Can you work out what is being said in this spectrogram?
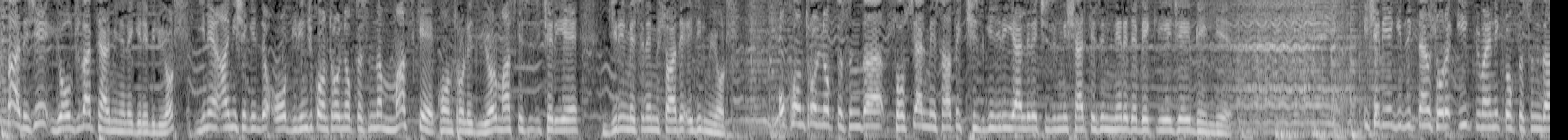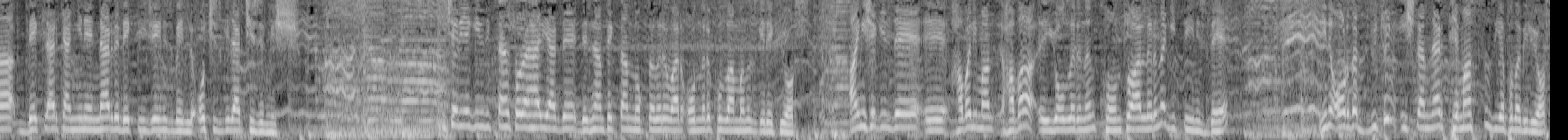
Sadece yolcular terminale girebiliyor. Yine aynı şekilde o birinci kontrol noktasında maske kontrol ediliyor. Maskesiz içeriye girilmesine müsaade edilmiyor. O kontrol noktasında sosyal mesafe çizgileri yerlere çizilmiş. Herkesin nerede bekleyeceği belli. İçeriye girdikten sonra ilk güvenlik noktasında beklerken yine nerede bekleyeceğiniz belli. O çizgiler çizilmiş. İçeriye girdikten sonra her yerde dezenfektan noktaları var. Onları kullanmanız gerekiyor. Aynı şekilde e, havaliman hava e, yollarının kontuarlarına gittiğinizde yine orada bütün işlemler temassız yapılabiliyor.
